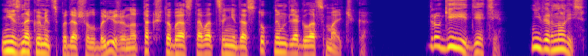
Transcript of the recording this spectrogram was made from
Незнакомец подошел ближе, но так, чтобы оставаться недоступным для глаз мальчика. «Другие дети не вернулись»,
